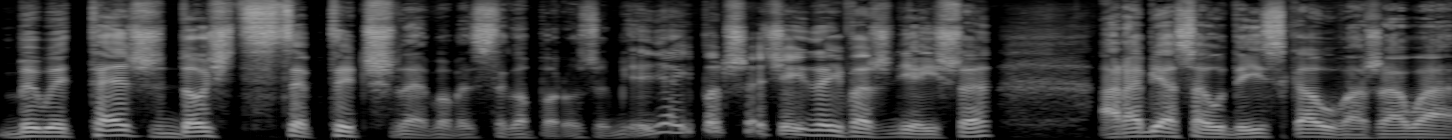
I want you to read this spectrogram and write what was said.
były też dość sceptyczne wobec tego porozumienia. I po trzecie, i najważniejsze, Arabia Saudyjska uważała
